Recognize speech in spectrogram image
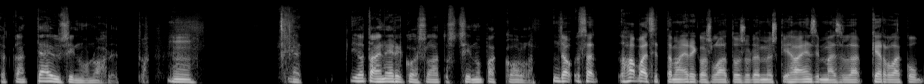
jotka on täysin unohdettu. Mm. Et jotain erikoislaatuista siinä on pakko olla. No sä havaitsit tämän erikoislaatuisuuden myöskin ihan ensimmäisellä kerralla, kun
